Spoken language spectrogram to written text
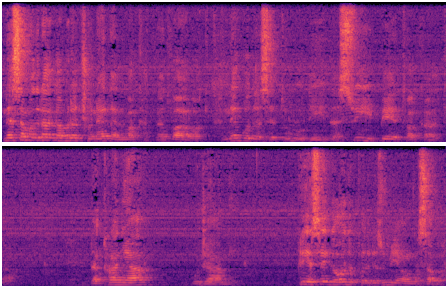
Ne samo, draga braću, na jedan vakat, na dva vakata, nego da se trudi da svi pet vakata da klanja u džamiji. Prije svega ovdje podrazumijevamo sabah.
